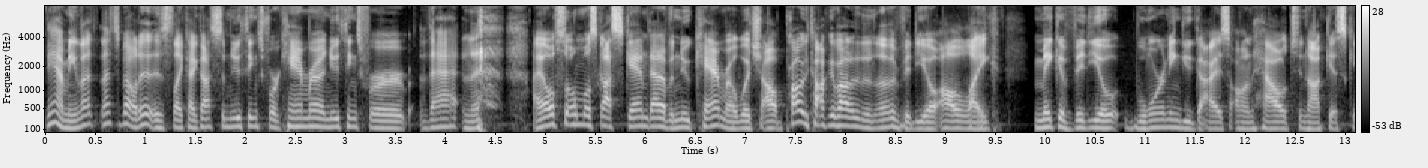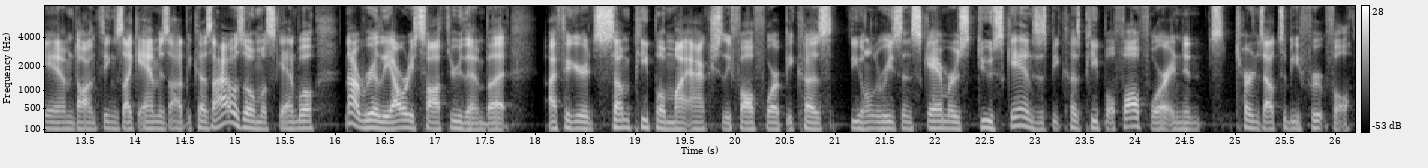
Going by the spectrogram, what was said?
yeah, I mean that that's about it. It's like I got some new things for camera, new things for that, and I also almost got scammed out of a new camera, which I'll probably talk about in another video. I'll like make a video warning you guys on how to not get scammed on things like Amazon because I was almost scammed. Well, not really. I already saw through them, but I figured some people might actually fall for it because the only reason scammers do scams is because people fall for it and it turns out to be fruitful.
